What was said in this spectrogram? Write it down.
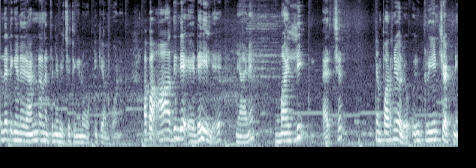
എന്നിട്ടിങ്ങനെ രണ്ടെണ്ണത്തിന് വെച്ചിട്ട് ഇങ്ങനെ ഒട്ടിക്കാൻ പോവാണ്. അപ്പോൾ ആ അതിന്റെ ഇടയിൽ ഞാൻ മല്ലി അരച്ച് ഞാൻ പറഞ്ഞല്ലോ ഒരു ഗ്രീൻ ചട്നി.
